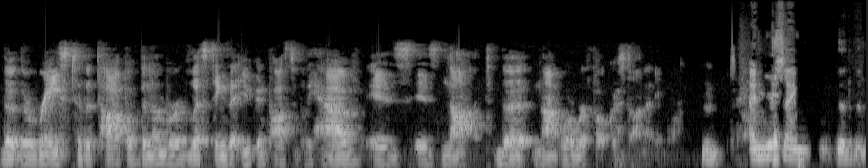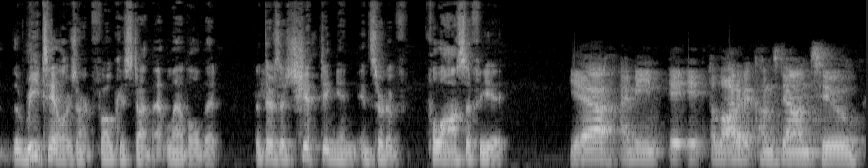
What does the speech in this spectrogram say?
the, the race to the top of the number of listings that you can possibly have is is not the not where we're focused on anymore. Hmm. And you're saying the, the, the retailers aren't focused on that level that that there's a shifting in, in sort of philosophy. Yeah, I mean, it, it a lot of it comes down to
